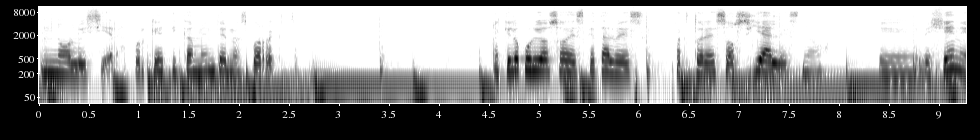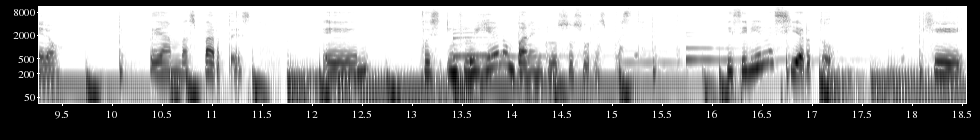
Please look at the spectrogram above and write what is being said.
no lo hiciera, porque éticamente no es correcto. Aquí lo curioso es que tal vez factores sociales, ¿no? Eh, de género de ambas partes, eh, pues influyeron para incluso su respuesta. Y si bien es cierto que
